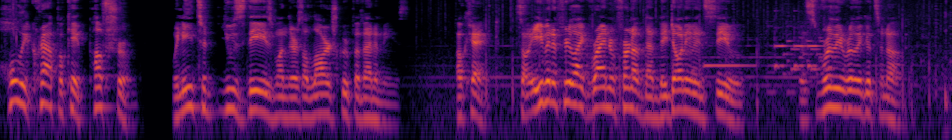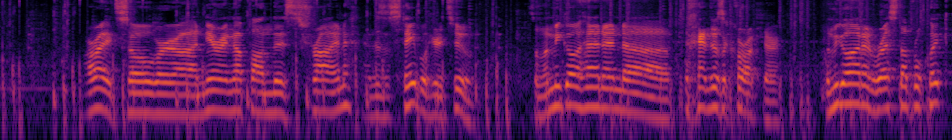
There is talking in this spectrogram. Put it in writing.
Holy crap. Okay, puff shroom. We need to use these when there's a large group of enemies. Okay, so even if you're like right in front of them, they don't even see you. It's really, really good to know. Alright, so we're uh, nearing up on this shrine, and there's a stable here too. So let me go ahead and, uh, and there's a Korok there. Let me go ahead and rest up real quick.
